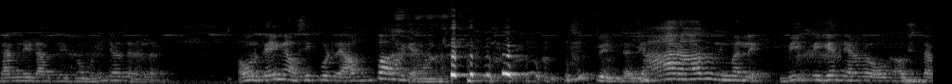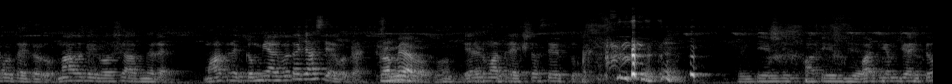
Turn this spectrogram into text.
ಫ್ಯಾಮಿಲಿ ಡಾಕ್ಟರ್ ಇಟ್ಕೊಂಡ್ಬಿಡಿ ಅಂತ ಹೇಳ್ತಾರೆ ಎಲ್ಲರೂ. ಅವನ ಕೈಗೆ ನಾವು ಸಿಕ್ಬಿಟ್ರೆ ಹಬ್ಬ ಅವನಿಗೆ. ಯಾರಾದ್ರೂ ನಿಮ್ಮಲ್ಲಿ ಬಿ ಪಿಗೆ ಅಂತ ಹೇಳಿದ್ರೆ ಔಷಧಿ ತಗೊಳ್ತಾ ಇದ್ದವರು. ನಾಲ್ಕೈದು ವರ್ಷ ಆದ್ಮೇಲೆ ಮಾತ್ರೆ ಕಮ್ಮಿ ಆಗ್ಬೇಕಾ ಜಾಸ್ತಿ ಆಗ್ಬೇಕಾ? ಕಮ್ಮಿ ಆಗಬೇಕು. ಎರಡು ಮಾತ್ರೆ ಎಕ್ಸ್ಟ್ರಾ ಸೇರ್ತು. Twenty M G forty M G forty M G ಆಯ್ತು.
